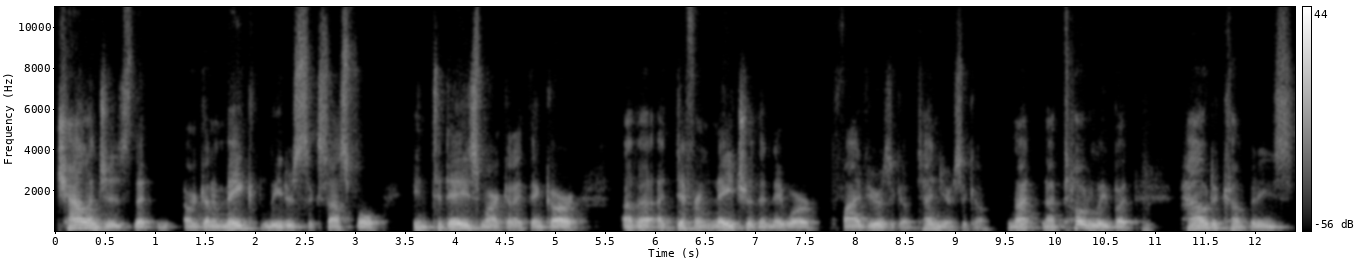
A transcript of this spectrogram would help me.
challenges that are going to make leaders successful in today's market, I think, are of a, a, different nature than they were five years ago, 10 years ago. Not, not totally, but how do companies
